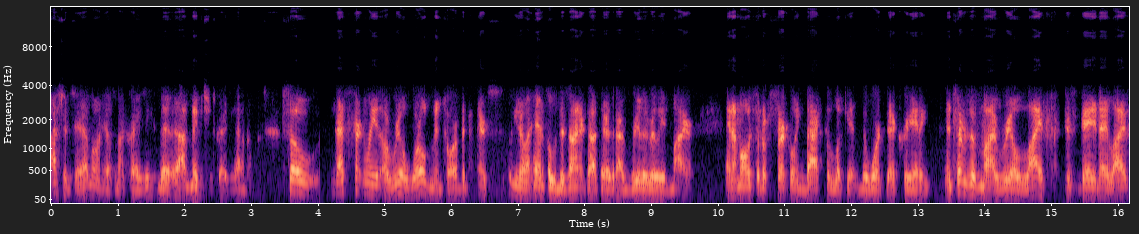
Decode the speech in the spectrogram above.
I should say that Lauryn Hill's not crazy. Uh, maybe she's crazy. I don't know. So that's certainly a real world mentor, but there's, you know, a handful of designers out there that I really, really admire. And I'm always sort of circling back to look at the work they're creating in terms of my real life, just day to day life,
